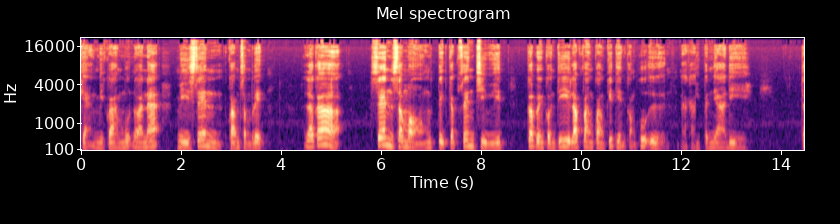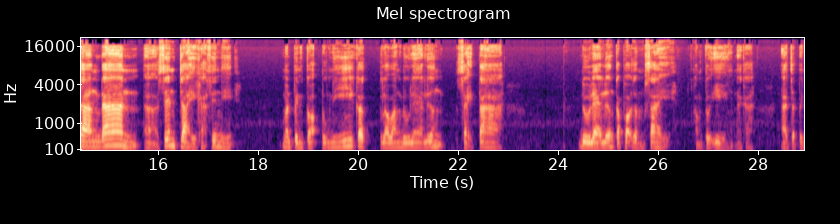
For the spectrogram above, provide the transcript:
แข็ง มีความมุตวนะ มีเส้นความสำเร็จ แล้วก็เส้นสมองติดกับเส้นชีวิต ก็เป็นคนที่รับฟังความคิดเห็นของผู้อื่นนะคะมีปัญญาดี ทางด้านเอ่อเส้นใจค่ะเส้นนี้ มันเป็นเกาะตรงนี้ก็ระวังดูแลเรื่องสายตา ดูแลเรื่องกระเพาะลำไส้ของตัวเองนะคะ อาจจะเป็น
